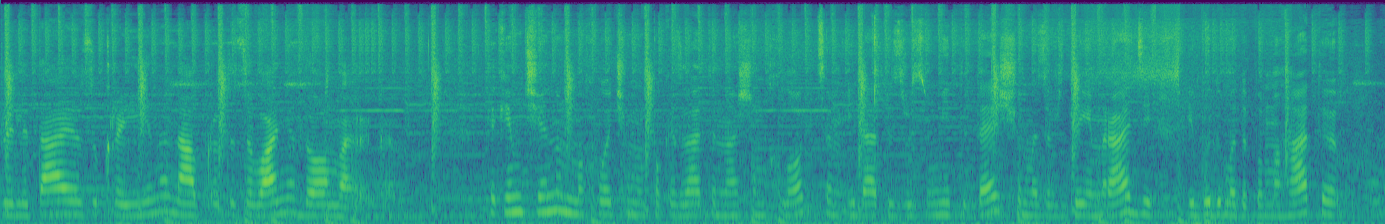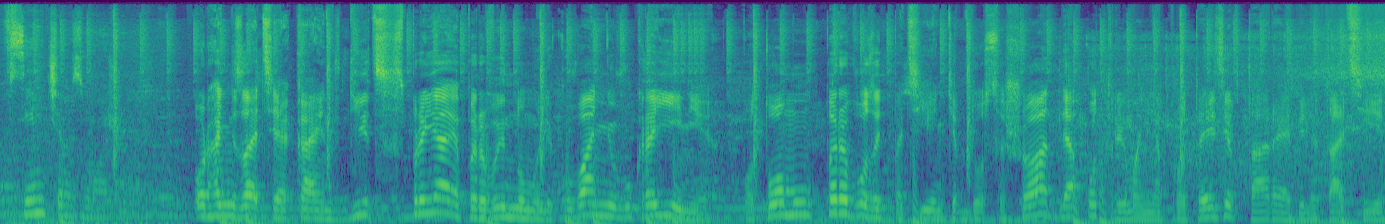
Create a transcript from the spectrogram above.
прилітає з України на протезування до Америки. Таким чином ми хочемо показати нашим хлопцям і дати зрозуміти те, що ми завжди їм раді і будемо допомагати всім, чим зможемо. Організація Kind Deeds сприяє первинному лікуванню в Україні, потому перевозить пацієнтів до США для отримання протезів та реабілітації.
